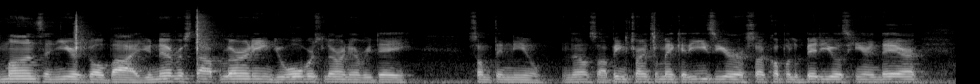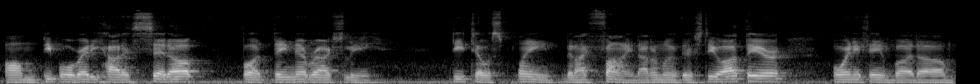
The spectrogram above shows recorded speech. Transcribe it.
months and years go by. You never stop learning. You always learn every day something new, you know? So I've been trying to make it easier. So a couple of videos here and there. Um, people already had it set up, but they never actually detail explain that I find. I don't know if they're still out there or anything, but um,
